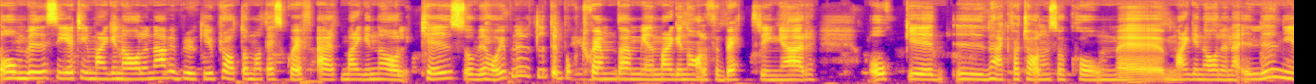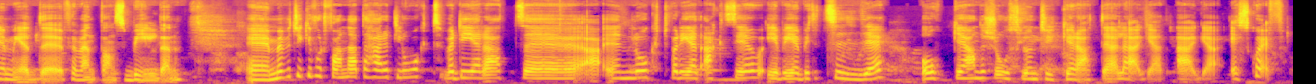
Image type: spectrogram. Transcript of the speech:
Om vi ser till marginalerna, vi brukar ju prata om att SKF är ett marginalcase och vi har ju blivit lite bortskämda med marginalförbättringar och eh, i den här kvartalen så kom eh, marginalerna i linje med eh, förväntansbilden. Men vi tycker fortfarande att det här är ett lågt värderat, en lågt värderad aktie, EV ebit 10 och Anders Roslund tycker att det är läge att äga SKF.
